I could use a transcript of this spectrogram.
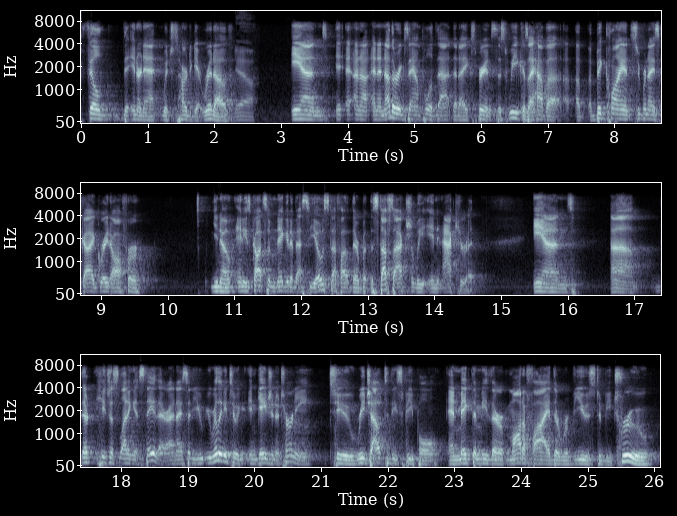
filled the internet, which is hard to get rid of. Yeah. And, and, and another example of that that I experienced this week is I have a, a, a big client, super nice guy, great offer, you know, and he's got some negative SEO stuff out there, but the stuff's actually inaccurate. And um, he's just letting it stay there. And I said, you, you really need to engage an attorney to reach out to these people and make them either modify their reviews to be true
